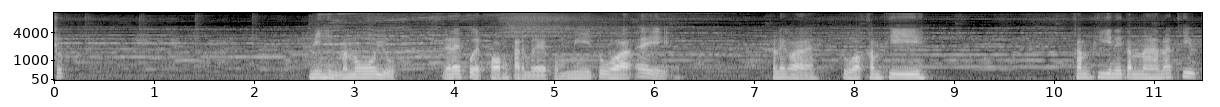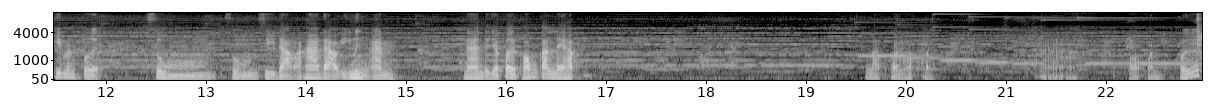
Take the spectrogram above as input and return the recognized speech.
ปึ๊บมีหินมโนอยู่ จะได้เปิดพร้อมกันไปเลย ผมมีตัวเอ้เขาเรียกว่า ตัวคัมภีร์คัมภีร์ในตำนานนะที่ที่มันเปิดสุ่มสุ่มสี่ดาวกับห้าดาวอีกหนึ่งอันนะเดี๋ยวจะเปิดพร้อมกันเลยครับ รับก่อนรับก่อน อ่าออกก่อนปึ๊บ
